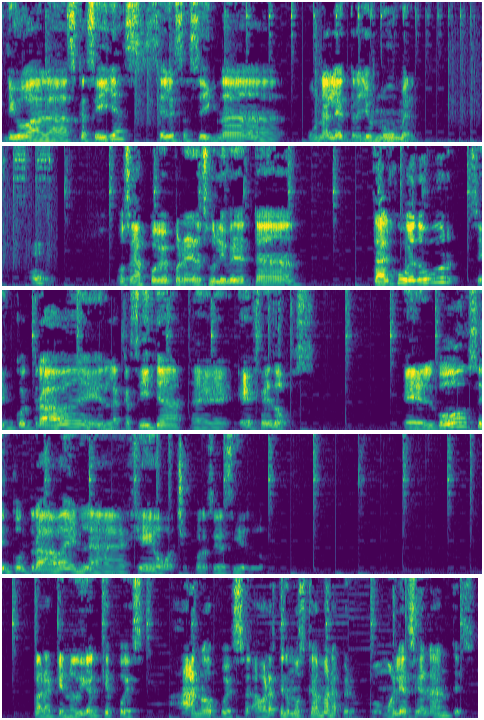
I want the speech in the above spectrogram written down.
digo, a las casillas, se les asigna una letra y un número. Sí. O sea, puede poner en su libreta, tal jugador se encontraba en la casilla eh, F2. El boss se encontraba en la G8, por así decirlo. Para que no digan que pues, ah no, pues ahora tenemos cámara, pero ¿cómo le hacían antes?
